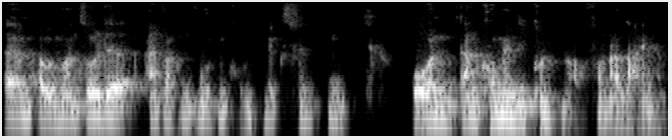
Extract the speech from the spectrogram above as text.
ähm, aber man sollte einfach einen guten Grundmix finden und dann kommen die Kunden auch von alleine.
